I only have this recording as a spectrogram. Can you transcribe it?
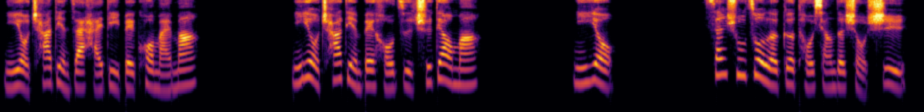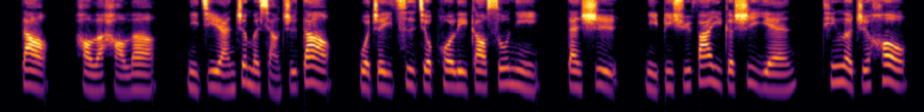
你有差点在海底被扩埋吗？你有差点被猴子吃掉吗？你有？”三叔做了个投降的手势，道：“好了好了，你既然这么想知道。”我这一次就破例告诉你，但是你必须发一个誓言，听了之后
